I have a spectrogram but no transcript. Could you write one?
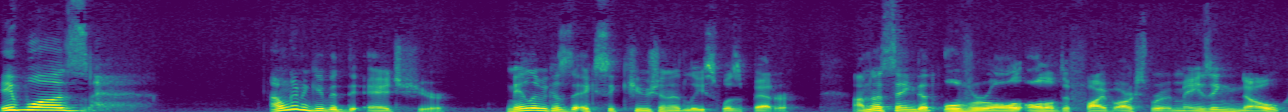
it was I'm to give it the edge here, mainly because the execution at least was better. I'm not saying that overall all of the five arcs were amazing. No,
